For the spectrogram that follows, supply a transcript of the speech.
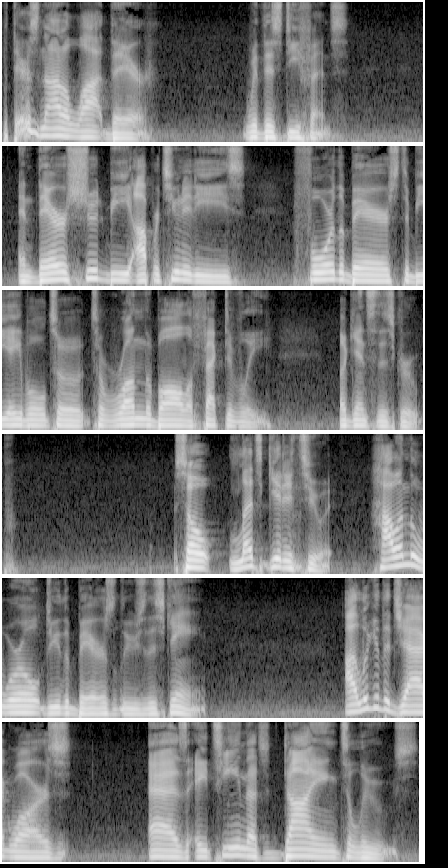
But there's not a lot there with this defense. And there should be opportunities for the Bears to be able to to run the ball effectively against this group. So let's get into it. How in the world do the Bears lose this game? I look at the Jaguars as a team that's dying to lose.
